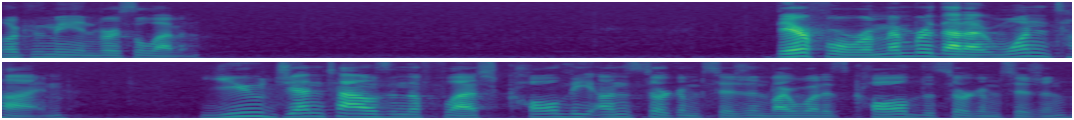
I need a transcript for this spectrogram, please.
Look with me in verse 11. Therefore, remember that at one time, you Gentiles in the flesh, called the uncircumcision by what is called the circumcision,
